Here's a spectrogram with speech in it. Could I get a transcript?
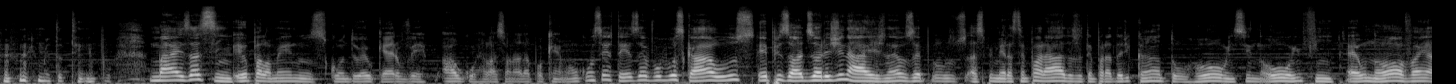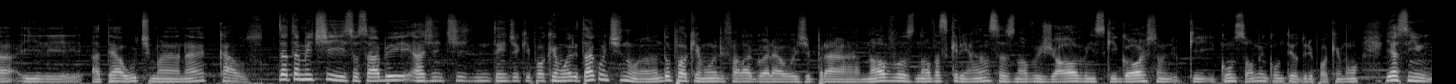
Muito tempo. Mas assim, eu pelo menos quando eu quero ver algo relacionado a Pokémon, com certeza eu vou buscar os episódios originais, né? Os, os as primeiras temporadas, a temporada de Canto, Ho, Ensinou, enfim, é o Nova e até a última, né? Caos. Exatamente isso, sabe? A gente entende que Pokémon ele tá continuando. Pokémon ele fala agora hoje para novos, novas crianças, novos jovens que gostam, que consomem conteúdo de Pokémon. E assim,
